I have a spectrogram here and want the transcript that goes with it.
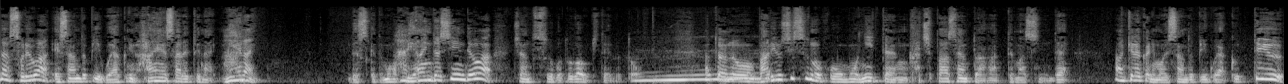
ただ、それは S&P500 に反映されてない。見えない。はいですけども、はい、ビハインドシーンではちゃんとそういうことが起きているとあとあのバリュー指数の方も2.8%上がってますんで明らかにも S&P500 っていう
